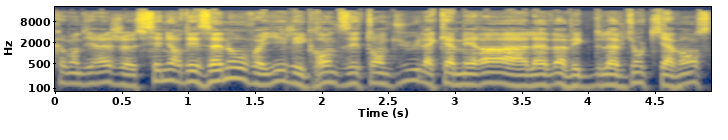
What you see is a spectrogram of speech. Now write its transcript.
comment dirais-je Seigneur des Anneaux vous voyez les grandes étendues la caméra avec de l'avion qui avance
